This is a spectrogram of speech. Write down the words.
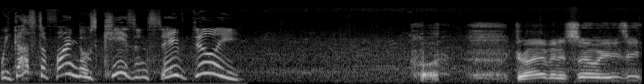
We got to find those keys and save Dilly. Driving is so easy.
